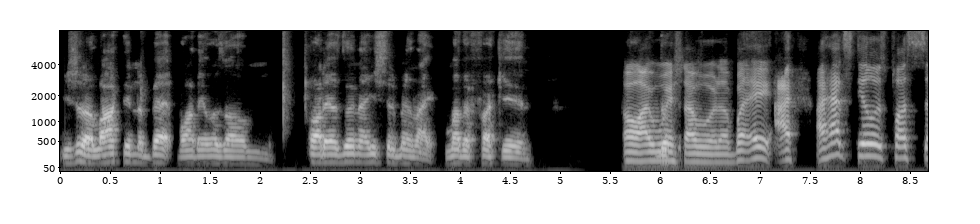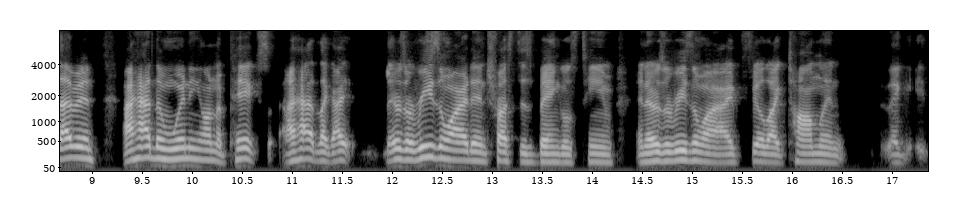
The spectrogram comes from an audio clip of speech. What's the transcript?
You should have locked in the bet while there was um while they was doing that. You should have been like motherfucking. Oh, I wish I would have. But hey, I I had Steelers plus seven. I had them winning on the picks. I had like I there's a reason why I didn't trust this Bengals team, and there's a reason why I feel like Tomlin, like, it,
